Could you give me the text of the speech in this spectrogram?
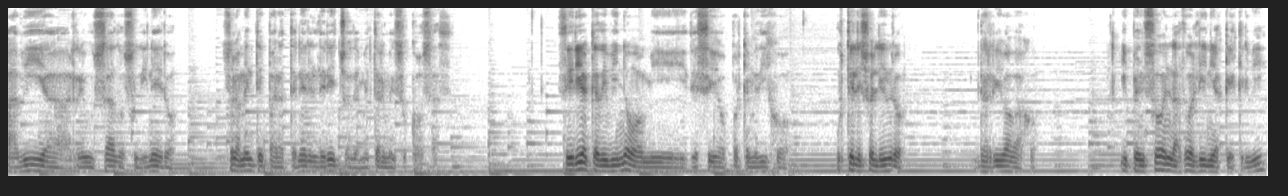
había rehusado su dinero solamente para tener el derecho de meterme en sus cosas. Sería que adivinó mi deseo porque me dijo, ¿usted leyó el libro? De arriba abajo. Y pensó en las dos líneas que escribí.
